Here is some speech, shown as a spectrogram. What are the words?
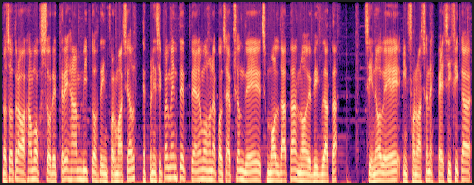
Nosotros trabajamos sobre tres ámbitos de información. Principalmente tenemos una concepción de small data, no de big data, sino de información específica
